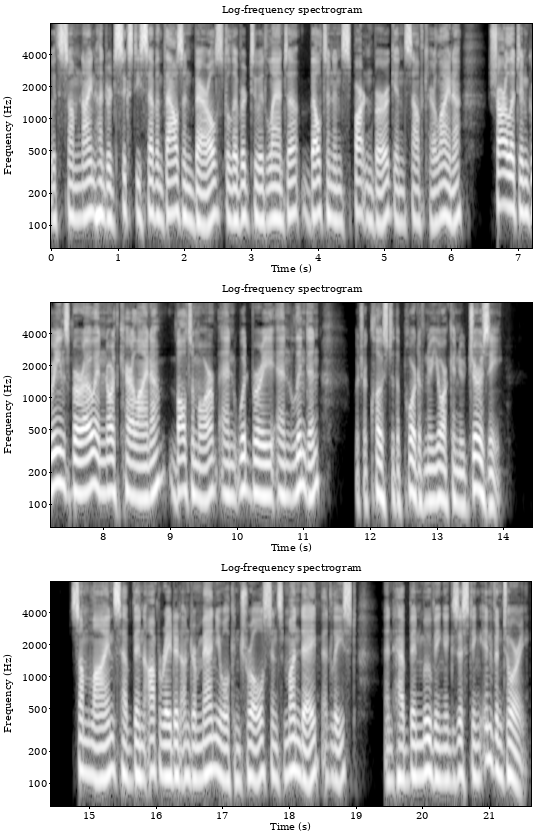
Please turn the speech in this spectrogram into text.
with some 967,000 barrels delivered to Atlanta, Belton and Spartanburg in South Carolina, Charlotte and Greensboro in North Carolina, Baltimore, and Woodbury and Linden, which are close to the port of New York and New Jersey. Some lines have been operated under manual control since Monday, at least, and have been moving existing inventory.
